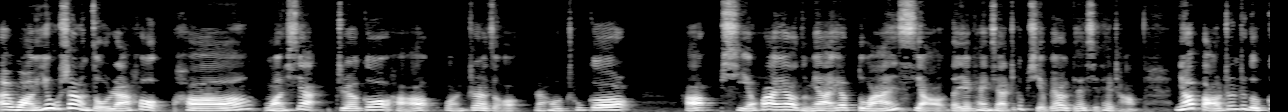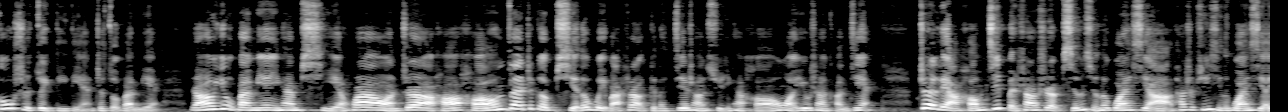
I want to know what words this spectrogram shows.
哎，往右上走，然后横往下折钩，好，往这儿走，然后出钩。好，撇画要怎么样？要短小，大家看一下这个撇，不要给它写太长。你要保证这个钩是最低点，这左半边，然后右半边，你看撇画往这儿，好，横在这个撇的尾巴上给它接上去。你看横往右上扛肩，这两横基本上是平行的关系啊，它是平行的关系，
